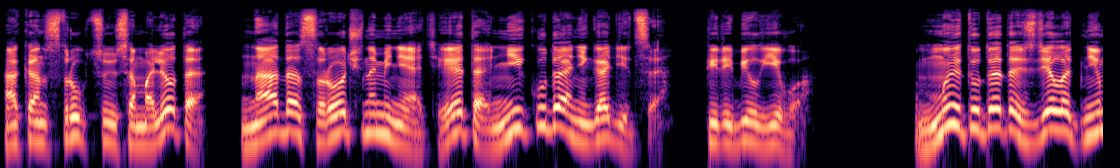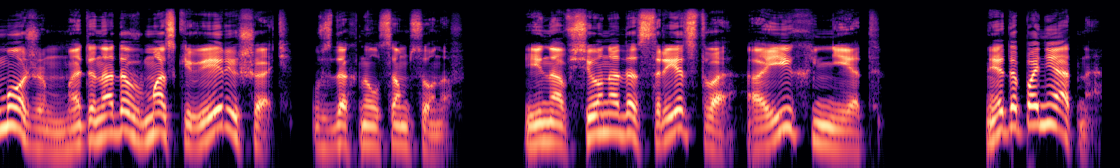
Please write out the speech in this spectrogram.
А конструкцию самолета надо срочно менять. Это никуда не годится», – перебил его. «Мы тут это сделать не можем, это надо в Москве решать», – вздохнул Самсонов. «И на все надо средства, а их нет». «Это понятно.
